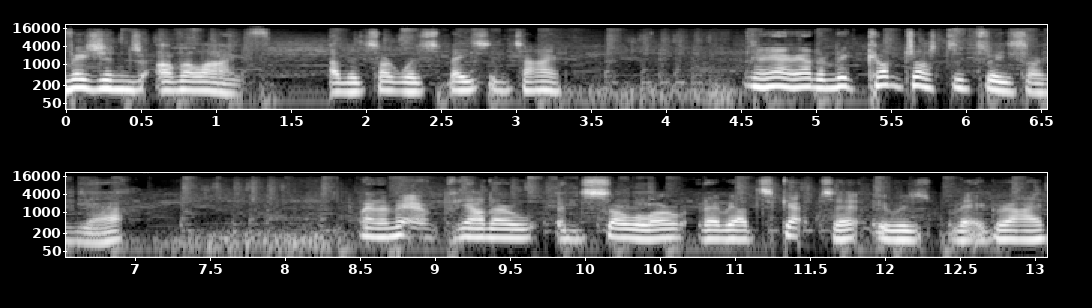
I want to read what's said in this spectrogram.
Visions of a Life, and the song was Space and Time. Yeah, we had a big contrasted three songs there. We had a bit of piano and solo, then we had Skepta, who was a bit of grime.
